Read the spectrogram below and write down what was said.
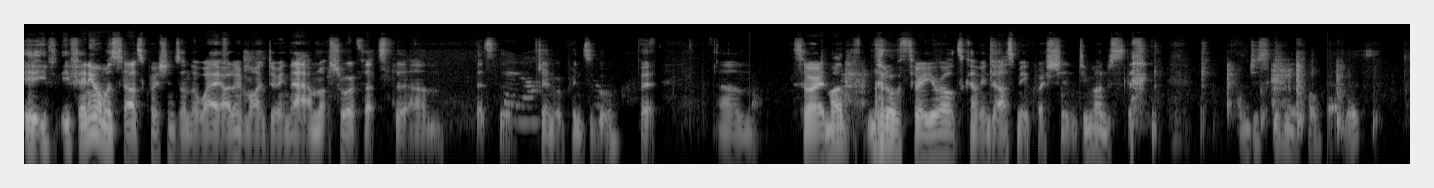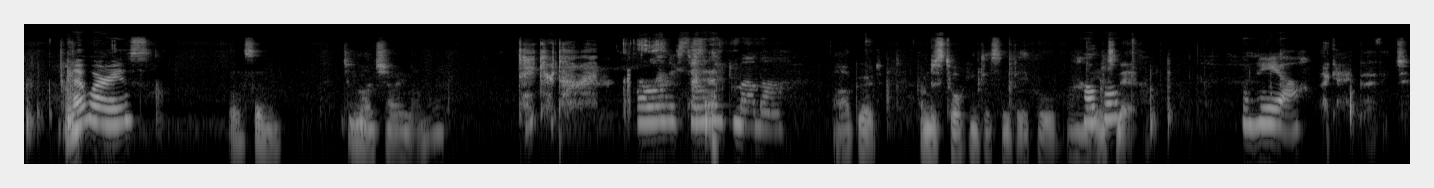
if if anyone wants to ask questions on the way, I don't mind doing that. I'm not sure if that's the um, that's the general principle, but um, sorry, my little three year old's coming to ask me a question. Do you mind just? I'm just giving a talk at this. No worries. Awesome. Do you mind showing Mama? Take your time. I want to sing with Mama. Oh, good. I'm just talking to some people on How the internet. I'm here? Okay, perfect.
